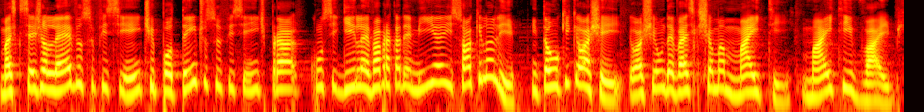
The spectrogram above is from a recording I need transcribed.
mas que seja leve o suficiente, potente o suficiente para conseguir levar para academia e só aquilo ali. Então o que, que eu achei? Eu achei um device que chama Mighty, Mighty Vibe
